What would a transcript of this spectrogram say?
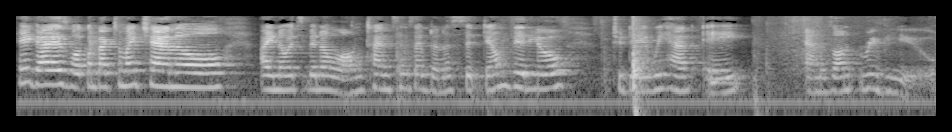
Hey guys, welcome back to my channel. I know it's been a long time since I've done a sit down video. Today we have a Amazon review.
